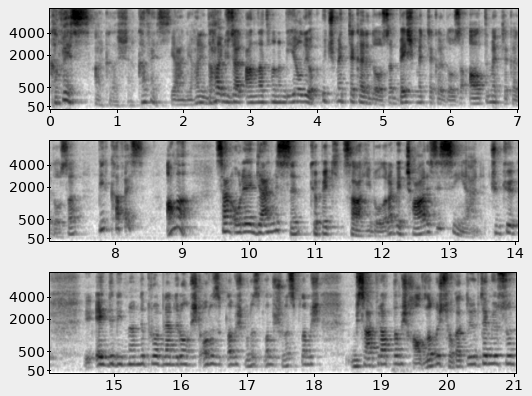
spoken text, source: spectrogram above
Kafes arkadaşlar. Kafes. Yani hani daha güzel anlatmanın bir yolu yok. 3 metrekarede olsa, 5 metrekarede olsa, 6 metrekarede olsa bir kafes. Ama sen oraya gelmişsin köpek sahibi olarak ve çaresizsin yani. Çünkü e, evde bilmem ne problemleri olmuş. Onu zıplamış, bunu zıplamış, şunu zıplamış. Misafir atlamış, havlamış, sokakta yürütemiyorsun.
